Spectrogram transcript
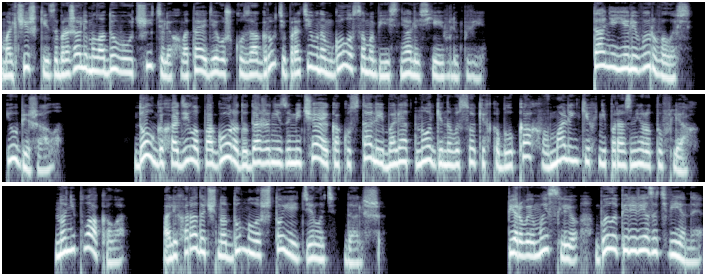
Мальчишки изображали молодого учителя, хватая девушку за грудь и противным голосом объяснялись ей в любви. Таня еле вырвалась и убежала. Долго ходила по городу, даже не замечая, как устали и болят ноги на высоких каблуках в маленьких не по размеру туфлях. Но не плакала, а лихорадочно думала, что ей делать дальше. Первой мыслью было перерезать вены,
